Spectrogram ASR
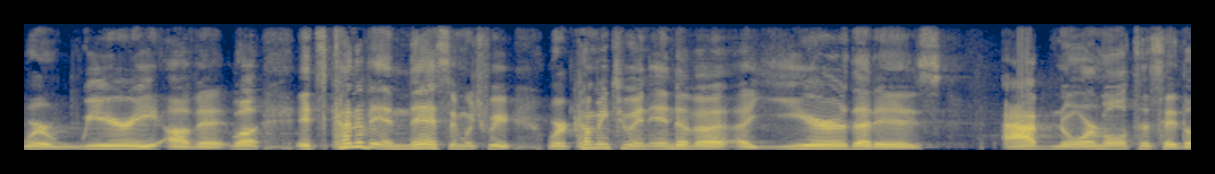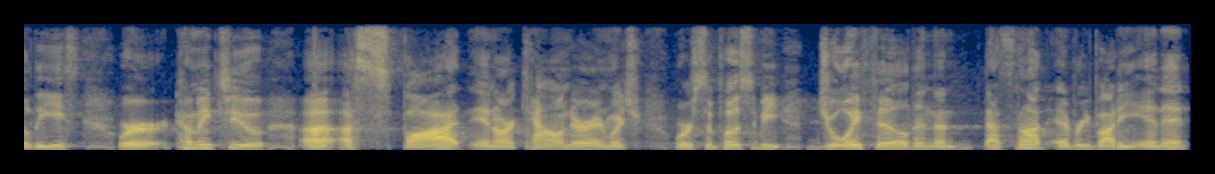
we're weary of it. Well, it's kind of in this in which we, we're coming to an end of a, a year that is abnormal to say the least. We're coming to a, a spot in our calendar in which we're supposed to be joy filled, and then that's not everybody in it.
